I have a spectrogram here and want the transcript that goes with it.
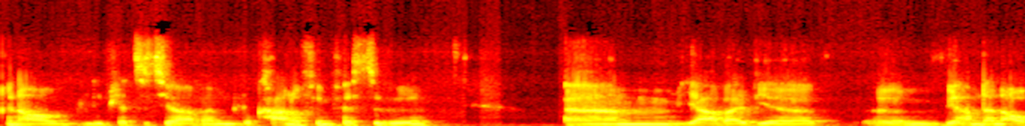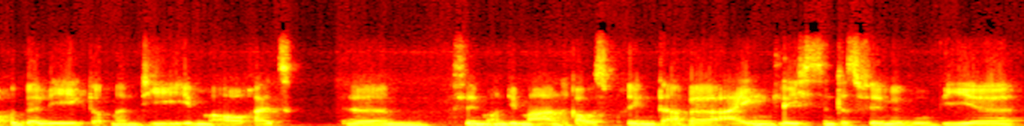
genau, lief letztes Jahr beim Locarno Film Festival. Ja, weil wir, wir haben dann auch überlegt, ob man die eben auch als ähm, Film on Demand rausbringt, aber eigentlich sind das Filme, wo wir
